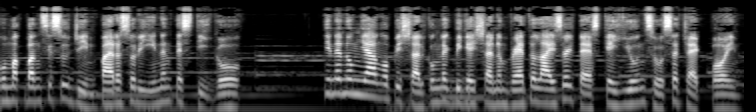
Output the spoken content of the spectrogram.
humakbang si Sujin para suriin ang testigo. Tinanong niya ang opisyal kung nagbigay siya ng breathalyzer test kay Hyunso sa checkpoint.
